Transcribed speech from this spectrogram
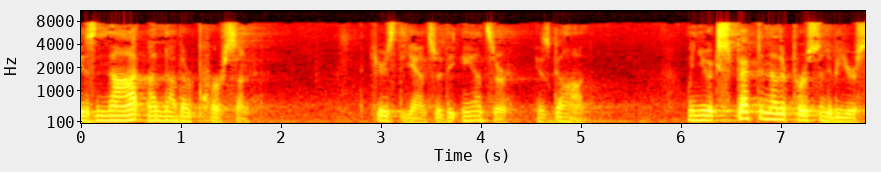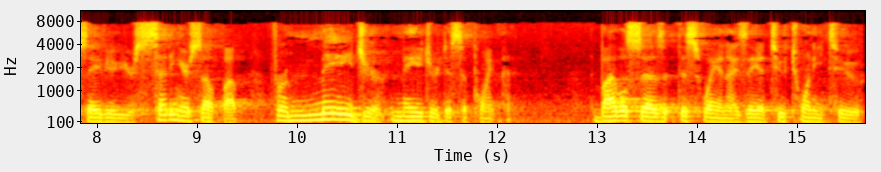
is not another person. Here's the answer the answer is God. When you expect another person to be your Savior, you're setting yourself up for a major, major disappointment. The Bible says it this way in Isaiah 2:22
